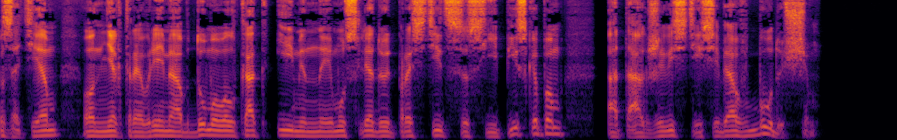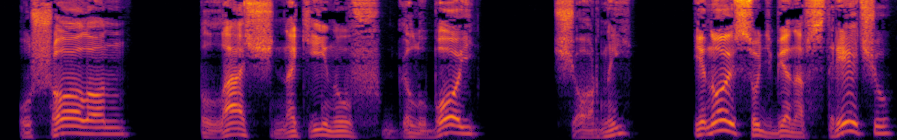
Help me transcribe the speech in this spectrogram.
Затем он некоторое время обдумывал, как именно ему следует проститься с епископом, а также вести себя в будущем. Ушел он, плащ накинув голубой, черный, иной судьбе навстречу,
